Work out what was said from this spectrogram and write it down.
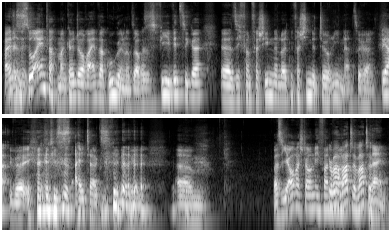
Weiß Das ist so einfach. Man könnte auch einfach googeln und so, aber es ist viel witziger, äh, sich von verschiedenen Leuten verschiedene Theorien anzuhören. Ja. Über, über dieses Alltagsphänomen. ähm, was ich auch erstaunlich fand. Aber war, warte, warte. Nein.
